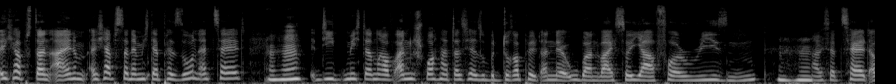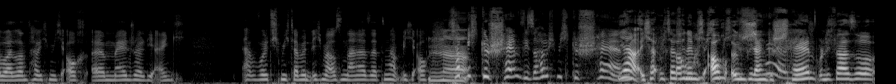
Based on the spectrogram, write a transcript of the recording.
Ich hab's dann einem, ich hab's dann nämlich der Person erzählt, Mhm. die mich dann darauf angesprochen hat, dass ich ja so bedröppelt an der U-Bahn war. Ich so, ja, for a reason. Mhm. Habe ich erzählt, aber sonst habe ich mich auch äh, majorly eigentlich äh, wollte ich mich damit nicht mehr auseinandersetzen, habe mich auch. Na. Ich habe mich geschämt. Wieso habe ich mich geschämt? Ja, ich habe mich dafür Warum nämlich auch irgendwie dann geschämt? geschämt und ich war so,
